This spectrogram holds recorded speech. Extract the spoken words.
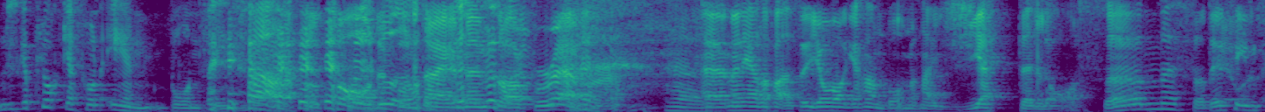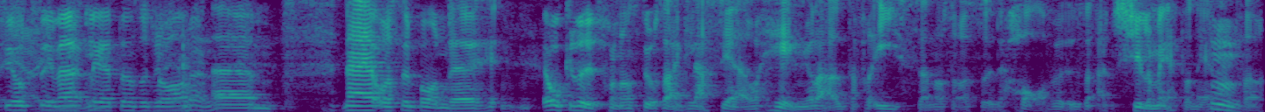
om du ska plocka från en Bond-film, varför tar du från Diamonds Are Forever? Eh, Men i alla fall så jagar han Bond med den här jättelasern. Så det finns ju också i verkligheten såklart. Ehm, nej, och så Bond eh, åker ut från en stor så här glaciär och hänger där utanför isen och så, så är det hav så här, kilometer nedanför.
